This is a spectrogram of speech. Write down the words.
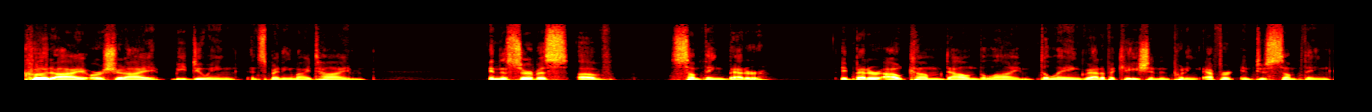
could I or should I be doing and spending my time in the service of something better, a better outcome down the line, delaying gratification and putting effort into something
